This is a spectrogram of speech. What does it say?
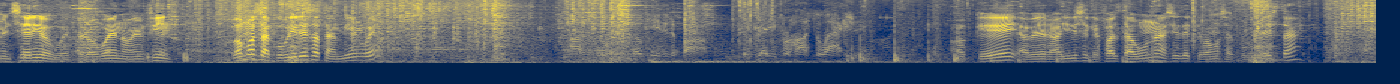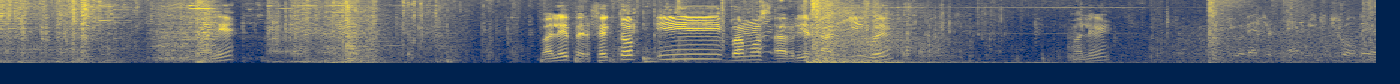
En serio, güey. Pero bueno, en fin. Vamos a cubrir eso también, güey. Ok, a ver, ahí dice que falta una, así de que vamos a cubrir esta. Vale. Vale, perfecto. Y vamos a abrir aquí, güey. Vale. You have entered an enemy controlled area.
